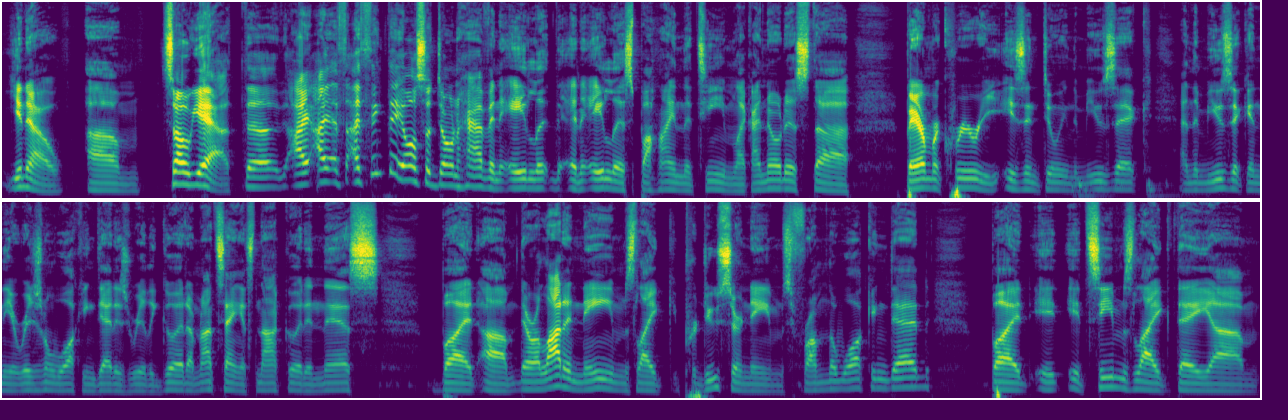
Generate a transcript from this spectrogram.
you know, um, so yeah, the I I I think they also don't have an a an a list behind the team. Like I noticed, uh, Bear McCreary isn't doing the music, and the music in the original Walking Dead is really good. I'm not saying it's not good in this, but um, there are a lot of names like producer names from the Walking Dead. But it, it seems like they um,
